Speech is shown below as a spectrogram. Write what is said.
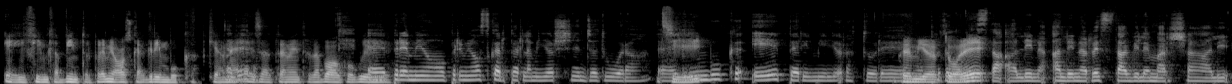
e il film che ha vinto il premio Oscar, Green Book, che non è, è esattamente da poco. Quindi... È premio, premio, Oscar per la miglior sceneggiatura, sì. Green Book, e per il miglior attore, per il miglior attore all'in- all'inarrestabile Marshali.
